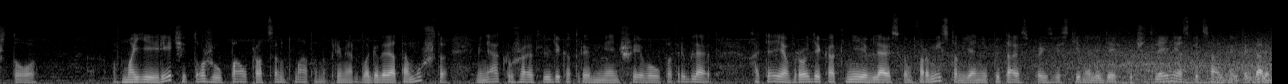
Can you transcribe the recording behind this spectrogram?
что в моей речи тоже упал процент мата, например, благодаря тому, что меня окружают люди, которые меньше его употребляют. Хотя я вроде как не являюсь конформистом, я не пытаюсь произвести на людей впечатление специально и так далее,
